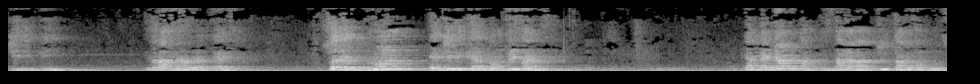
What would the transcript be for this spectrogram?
GDP is about 330. So they've grown, their GDP has grown three times. Their per capita is now about 2,000 plus.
